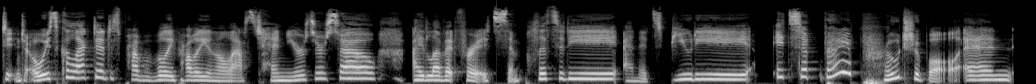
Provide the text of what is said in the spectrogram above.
didn't always collect it. It's probably, probably in the last 10 years or so. I love it for its simplicity and its beauty. It's a very approachable and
